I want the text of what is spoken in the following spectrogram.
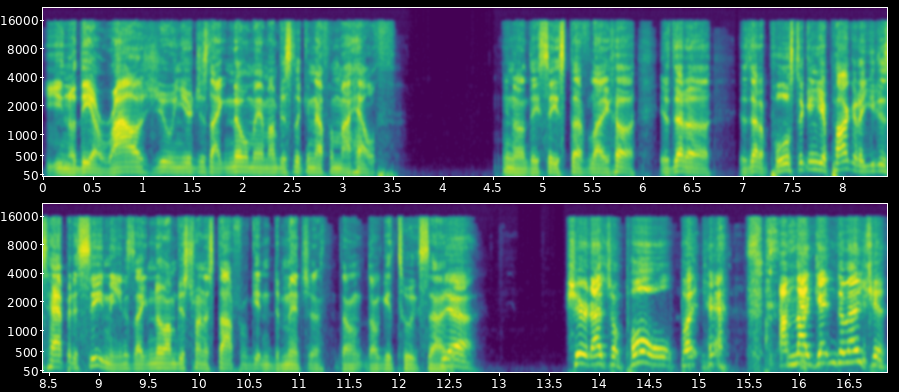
you know, they aroused you and you're just like, no, ma'am, I'm just looking out for my health. You know, they say stuff like, huh, is that a, is that a pool stick in your pocket or you just happy to see me? And it's like, no, I'm just trying to stop from getting dementia. Don't, don't get too excited. Yeah. Sure, that's a pole, but I'm not getting dementia.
